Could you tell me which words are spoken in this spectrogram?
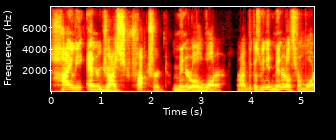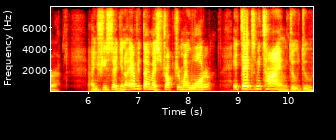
highly energized, structured mineral water right? Because we need minerals from water. And she said, you know, every time I structure my water, it takes me time to to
